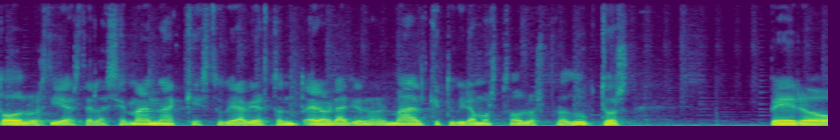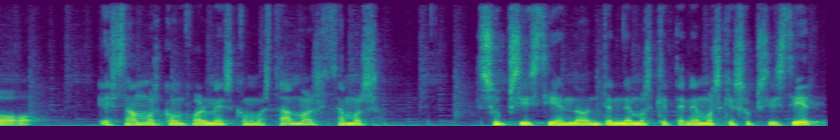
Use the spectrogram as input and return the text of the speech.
todos los días de la semana, que estuviera abierto en el horario normal, que tuviéramos todos los productos, pero estamos conformes como estamos, estamos subsistiendo, entendemos que tenemos que subsistir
